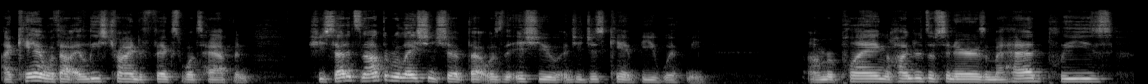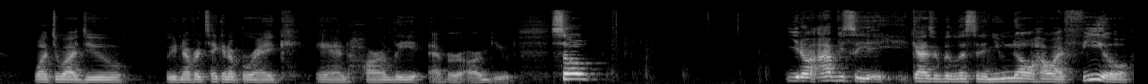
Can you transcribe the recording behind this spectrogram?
I can without at least trying to fix what's happened. She said it's not the relationship that was the issue, and she just can't be with me. I'm replaying hundreds of scenarios in my head. Please what do I do? We've never taken a break and hardly ever argued. So, you know, obviously, you guys have been listening, you know how I feel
